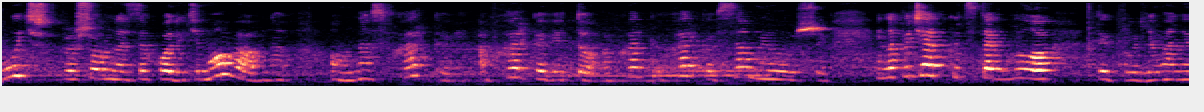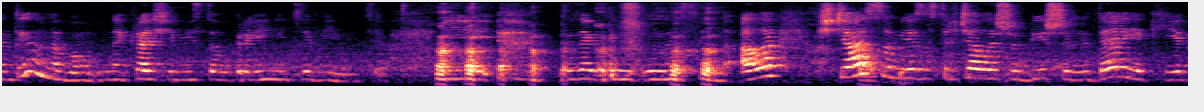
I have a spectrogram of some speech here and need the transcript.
будь про що в нас заходить і мова, а вона а у нас в Харкові, а в Харкові то, а в Харкові Харків самий лучший. І на початку це так було, типу, для мене дивно, бо найкраще місто в Україні це Вінниця. І це так не сильно. Але з часом я зустрічала ще більше людей, які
